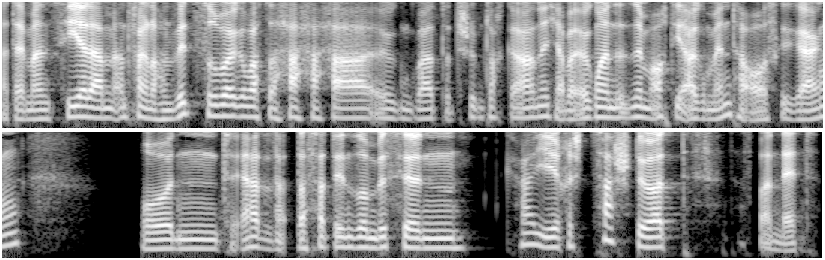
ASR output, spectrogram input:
hat der Manzia da am Anfang noch einen Witz drüber gemacht, so hahaha, irgendwas, das stimmt doch gar nicht. Aber irgendwann sind ihm auch die Argumente ausgegangen. Und ja, das hat den so ein bisschen karrierisch zerstört. Das war nett.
